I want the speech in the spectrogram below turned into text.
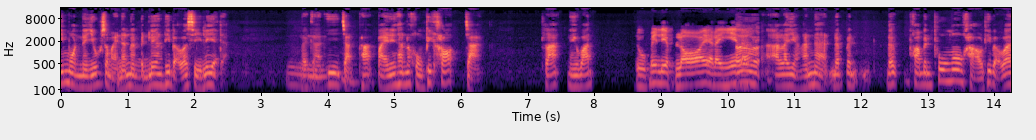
นิมนต์ในยุคสมัยนั้นมันเป็นเรื่องที่แบบว่าซีเรียสอะอืมและการที่จัดพระไปนี่ท่านก็คงพิเคราะห์จากพระในวัด ดูไม่เรียบร้อยอะไรอย่างเงี้ยเอนะออะไรอย่างนั้นน่ะ แล้วเป็นแล้วความเป็นผู้โง่เขลาที่แบบว่า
